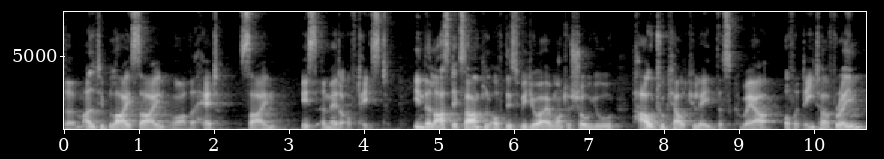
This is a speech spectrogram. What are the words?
the multiply sign or the head sign is a matter of taste. In the last example of this video, I want to show you how to calculate the square of a data frame.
